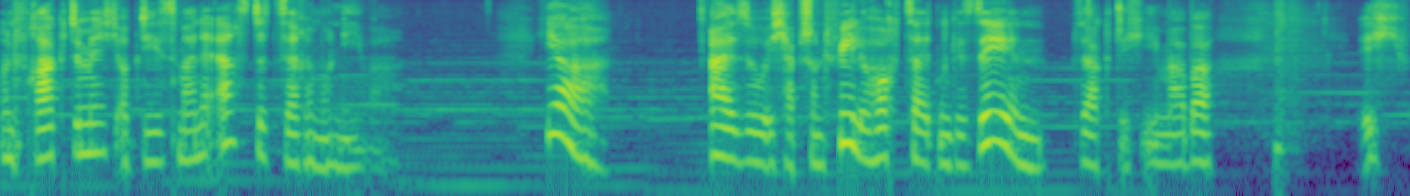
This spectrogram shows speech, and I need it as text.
und fragte mich, ob dies meine erste Zeremonie war. Ja, also ich habe schon viele Hochzeiten gesehen, sagte ich ihm, aber ich,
